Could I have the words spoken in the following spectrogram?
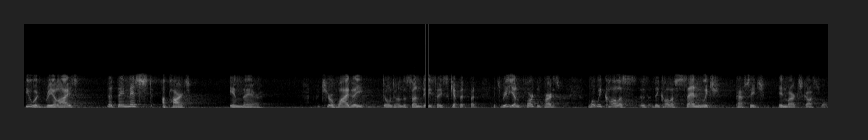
you would realize that they missed a part in there. I'm Not sure why they don't on the Sundays, they skip it, but it's really an important part. It's what we call a, they call a sandwich passage in Mark's Gospel.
